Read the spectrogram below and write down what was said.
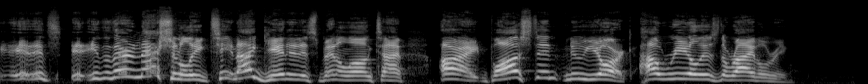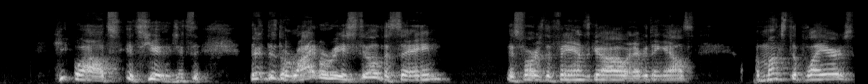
it's it, they're a National League team. I get it. It's been a long time. All right, Boston, New York. How real is the rivalry? Well, it's it's huge. It's the, the, the rivalry is still the same as far as the fans go and everything else. Amongst the players,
